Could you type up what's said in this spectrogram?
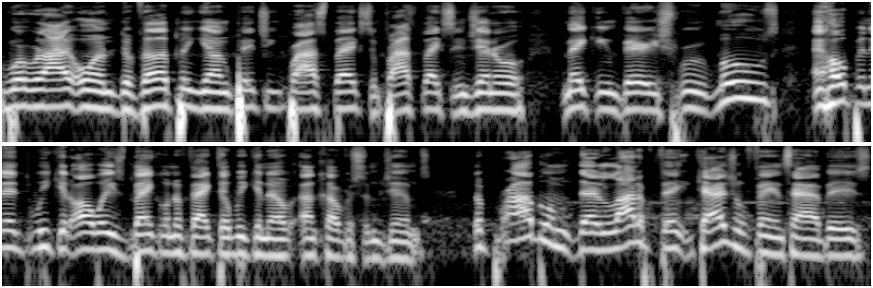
rely on developing young pitching prospects and prospects in general, making very shrewd moves, and hoping that we can always bank on the fact that we can uh, uncover some gems. The problem that a lot of fa- casual fans have is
